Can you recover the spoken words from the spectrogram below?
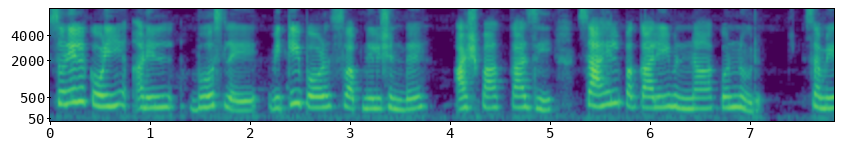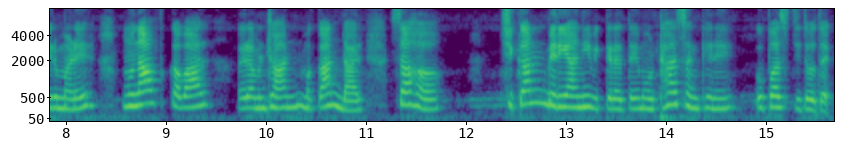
सुनील कोळी अनिल भोसले विकी पोळ स्वप्नील शिंदे आशफाक काझी साहिल पकाली मुन्ना कोन्नूर समीर मणेर मुनाफ कवाल रमजान मकानदार सह चिकन बिर्याणी विक्रेते मोठ्या संख्येने उपस्थित होते.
